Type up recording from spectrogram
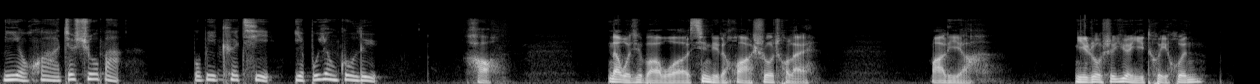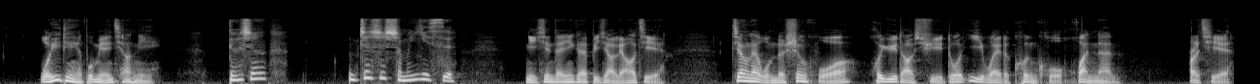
你有话就说吧。”不必客气，也不用顾虑。好，那我就把我心里的话说出来。玛利亚，你若是愿意退婚，我一点也不勉强你。德生，你这是什么意思？你现在应该比较了解，将来我们的生活会遇到许多意外的困苦患难，而且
